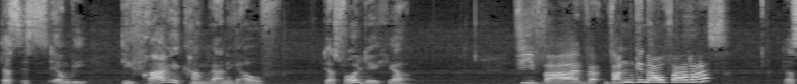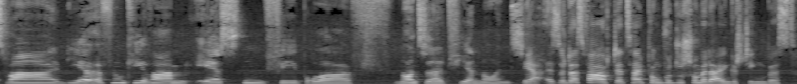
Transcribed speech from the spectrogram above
Das ist irgendwie, die Frage kam gar nicht auf. Das wollte ich, ja. Wie war, wann genau war das? Das war, die Eröffnung hier war am 1. Februar 1994. Ja, also das war auch der Zeitpunkt, wo du schon mit eingestiegen bist.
